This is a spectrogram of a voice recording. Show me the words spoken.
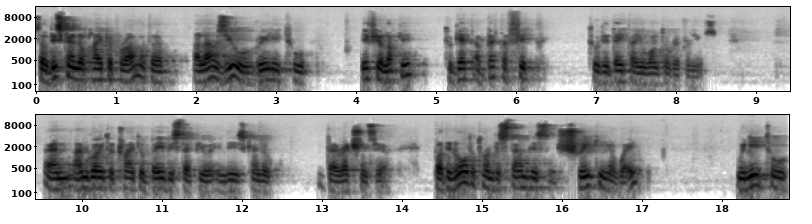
So this kind of hyperparameter allows you really to, if you're lucky, to get a better fit to the data you want to reproduce. And I'm going to try to baby step you in these kind of directions here. But in order to understand this shrinking away, we need to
